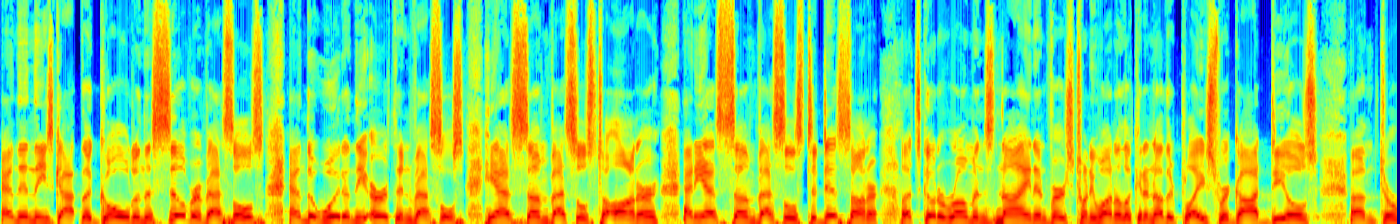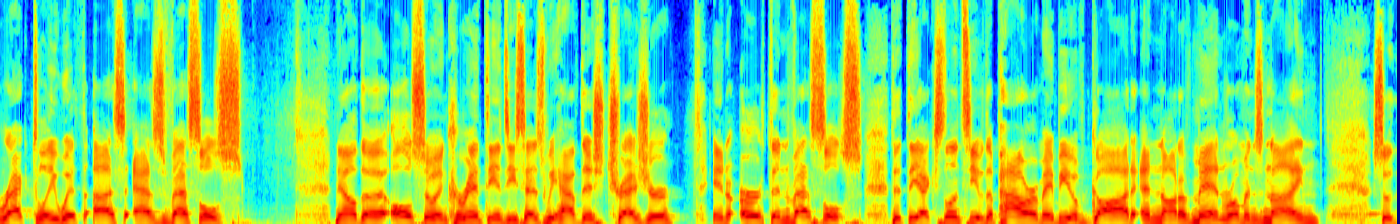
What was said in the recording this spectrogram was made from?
And then he's got the gold and the silver vessels and the wood and the earthen vessels. He has some vessels to honor and he has some vessels to dishonor. Let's go to Romans 9 and verse 21 and look at another place where God deals um, directly with us as vessels. Now, the also in Corinthians, he says we have this treasure in earthen vessels, that the excellency of the power may be of God and not of men. Romans 9. So,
